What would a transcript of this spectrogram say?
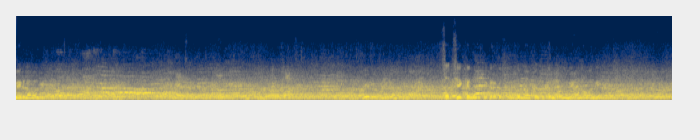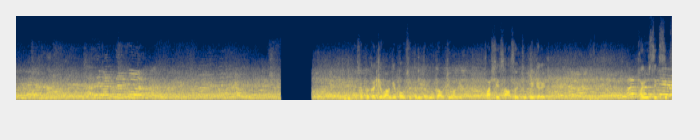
मेघना वांगे सातशे एक्क्याण्णव रुपये कॅरेट असं फक्त माल पाहू शकता मित्रांनो मेघना वांगे अशा प्रकारचे वांगे पाहू शकता मित्रांनो गावचे वांगे. पाचशे सहासष्ट रुपये कॅरेट. फाईव्ह सिक्स सिक्स.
